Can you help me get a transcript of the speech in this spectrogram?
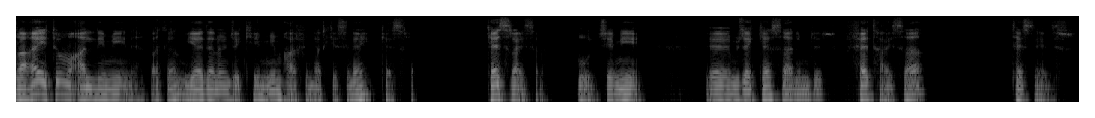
Ra'aytu muallimine. Bakın y'den önceki mim harfin harekesine kesra. Kesra ise bu cemi e, müzekker salimdir. Fetha ise tesniyedir.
